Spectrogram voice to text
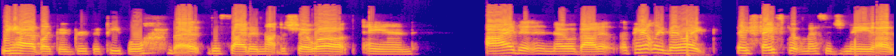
we had like a group of people that decided not to show up and I didn't know about it. Apparently they like they Facebook messaged me at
